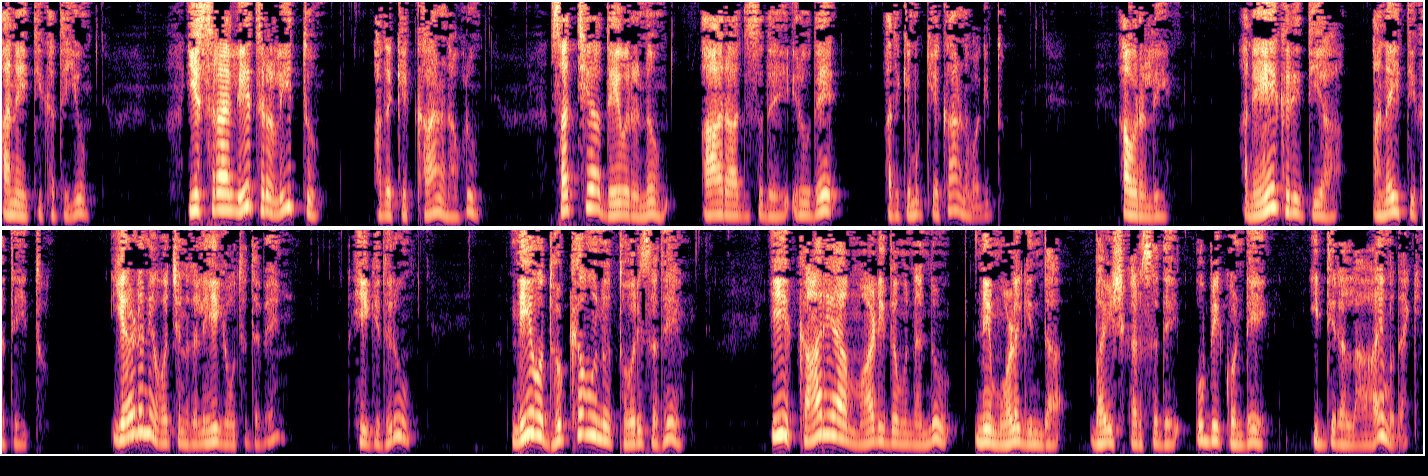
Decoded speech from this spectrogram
ಅನೈತಿಕತೆಯು ಇಸ್ರಾಲೇತರಲ್ಲಿ ಇತ್ತು. ಅದಕ್ಕೆ ಕಾರಣ ಅವರು ಸತ್ಯ ದೇವರನ್ನು ಆರಾಧಿಸದೇ ಇರುವುದೇ ಅದಕ್ಕೆ ಮುಖ್ಯ ಕಾರಣವಾಗಿತ್ತು. ಅವರಲ್ಲಿ ಅನೇಕ ರೀತಿಯ ಅನೈತಿಕತೆ ಇತ್ತು. ಎರಡನೇ ವಚನದಲ್ಲಿ ಹೀಗೆ ಓದುತ್ತೇವೆ. ಹೀಗಿದ್ದರೂ, ನೀವು ದುಃಖವನ್ನು ತೋರಿಸದೆ, ಈ ಕಾರ್ಯ ಮಾಡಿದವನನ್ನು ನಿಮ್ಮೊಳಗಿಂದ ಬಹಿಷ್ಕರಿಸದೆ ಉಬ್ಬಿಕೊಂಡೇ ಇದ್ದಿರಲ್ಲ ಎಂಬುದಾಗಿ.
